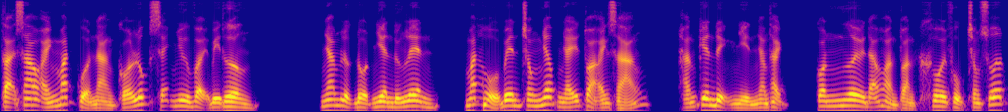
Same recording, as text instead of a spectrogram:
tại sao ánh mắt của nàng có lúc sẽ như vậy bi thương? Nham lực đột nhiên đứng lên, mắt hổ bên trong nhấp nháy tỏa ánh sáng, hắn kiên định nhìn nham thạch, con ngươi đã hoàn toàn khôi phục trong suốt,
